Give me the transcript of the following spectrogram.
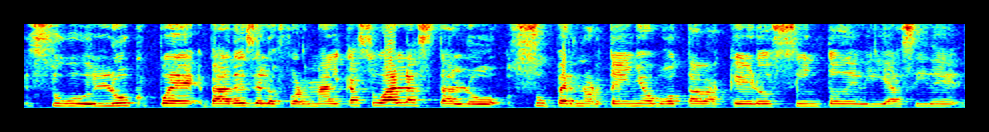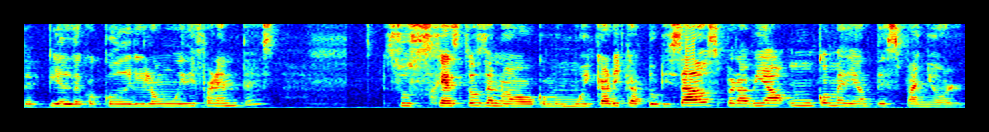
Su look va desde lo formal casual hasta lo súper norteño, bota vaquero, cinto de vía así de, de piel de cocodrilo muy diferentes sus gestos de nuevo como muy caricaturizados, pero había un comediante español.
